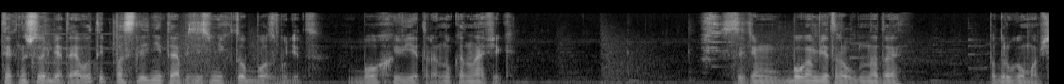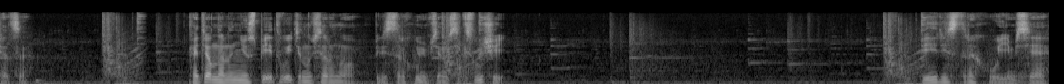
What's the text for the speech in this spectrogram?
Так, ну что, ребята, а вот и последний этап. Здесь у них кто босс будет? Бог ветра, ну-ка нафиг. С этим богом ветра надо по-другому общаться Хотя он, наверное, не успеет выйти, но все равно Перестрахуемся на всякий случай. Перестрахуемся.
